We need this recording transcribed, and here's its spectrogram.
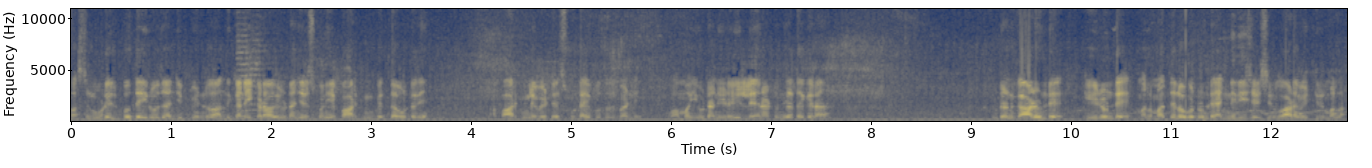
బస్సులు కూడా వెళ్ళిపోతాయి ఈ రోజు అని చెప్పిండు. అందుకని ఇక్కడ యూటర్న్ చేసుకొని పార్కింగ్ పెద్ద ఉంటుంది. ఆ పార్కింగ్లో పెట్టేసుకుంటే అయిపోతుంది బండి. అమ్మ యూటర్న్ ఇడ లేనట్టుంది కదా దగ్గర. యూటర్న్ గాడుండే గీడుండే మళ్ళీ మధ్యలో ఒకటి ఉండే అన్ని తీసేసిరు ఆడ పెట్టిరు మళ్ళీ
